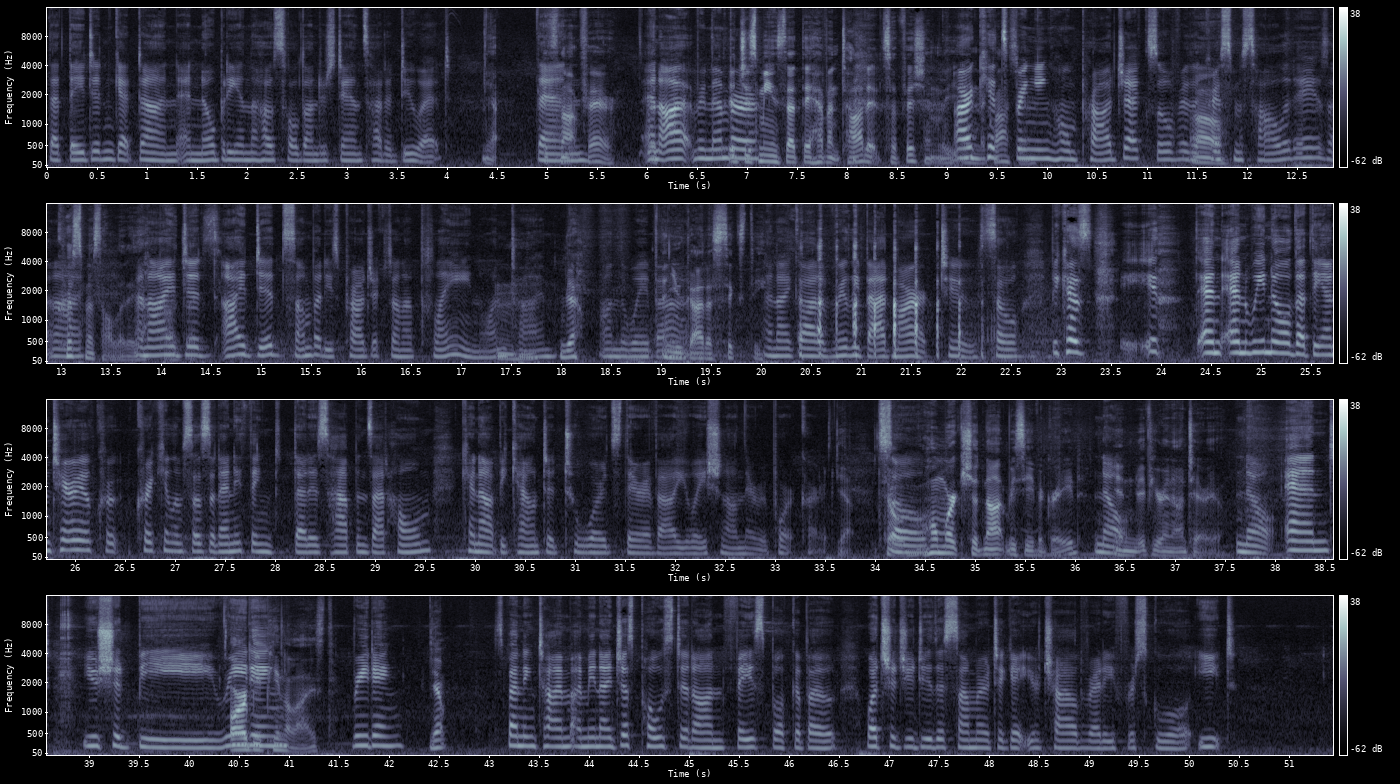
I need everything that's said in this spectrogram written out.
that they didn't get done and nobody in the household understands how to do it, Yeah. then it's not fair. And I remember It just means that they haven't taught it sufficiently. our kids classroom. bringing home projects over the Oh. Christmas holidays, and I Christmas holiday. and I did. I did somebody's project on a plane one Mhm. time Yeah, on the way back. and you got a sixty. and I got a really bad mark too. So because it and and we know that the Ontario cur- curriculum says that anything that is happens at home cannot be counted towards their evaluation on their report card. Yeah. So, So- homework should not receive a grade. No. In, if you're in Ontario, No, and you should be reading or be penalized. reading Yep. spending time i mean i just posted on facebook about what should you do this summer to get your child ready for school eat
